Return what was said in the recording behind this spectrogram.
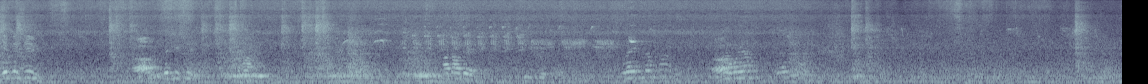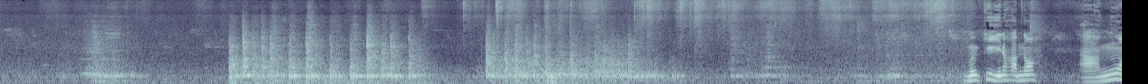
เย็นไปชิมเย็นไปชิมเอาต่อดิเล่นแล้วก็เอาไปยัง เมื่อกี้นะครับเนาะอ่างัว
